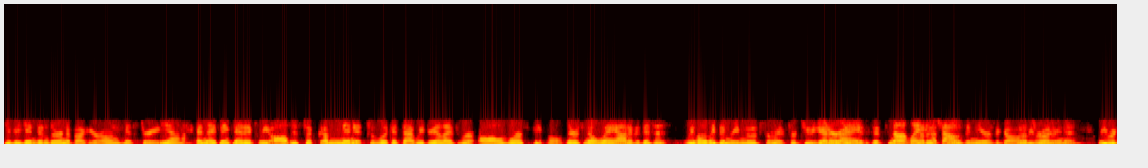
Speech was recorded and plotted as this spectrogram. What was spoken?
you begin to learn about your own history. Yeah. And I think that if we all just took a minute to look at that, we'd realize we're all horse people. There's no way Mm-hmm. out of it. This is we've only been removed from it for two generations. It's not like a thousand true. years ago That's we were right. doing it. We were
